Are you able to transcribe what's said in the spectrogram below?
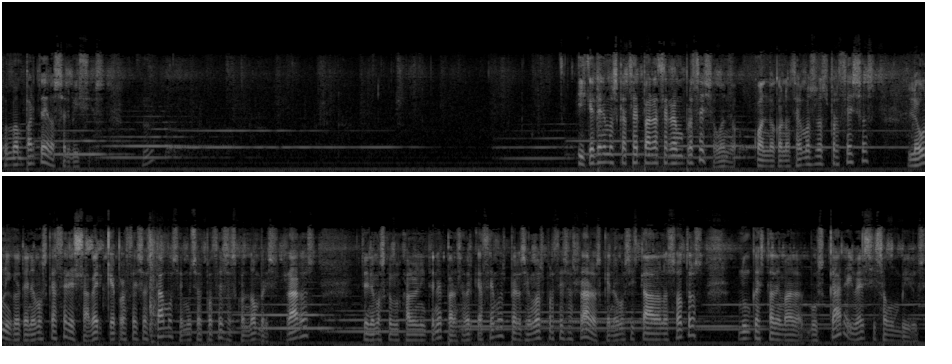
Forman parte de los servicios. ¿Y qué tenemos que hacer para cerrar un proceso? Bueno, cuando conocemos los procesos, lo único que tenemos que hacer es saber qué proceso estamos. Hay muchos procesos con nombres raros tenemos que buscarlo en internet para saber qué hacemos, pero si vemos procesos raros que no hemos instalado nosotros, nunca está de mal buscar y ver si son un virus.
